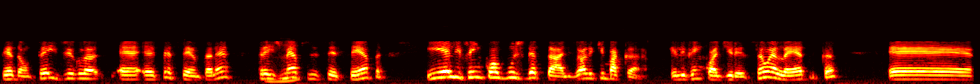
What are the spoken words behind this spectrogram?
perdão, 3,60, é, é, né? 3 uhum. metros e 60. E ele vem com alguns detalhes, olha que bacana. Ele vem com a direção elétrica, é,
